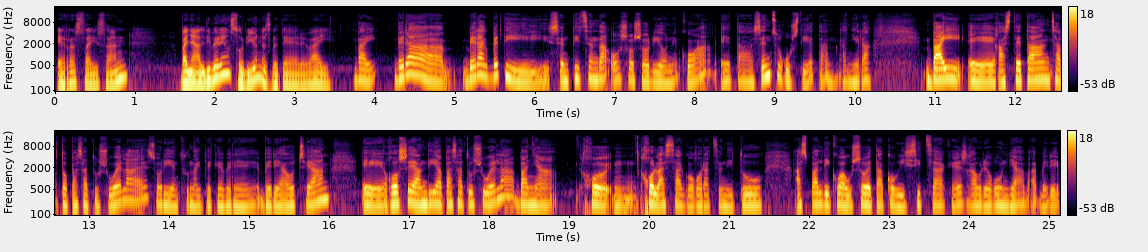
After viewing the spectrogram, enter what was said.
erraza izan, baina aldi berean zorionez betea ere bai. Bai, bera, berak beti sentitzen da oso zorionekoa eta zentzu guztietan, gainera. Bai, e, gaztetan txarto pasatu zuela, ez? Hori entzun daiteke bere, bere ahotsean, e, goze handia pasatu zuela, baina jo, jolasak gogoratzen ditu, aspaldiko auzoetako bizitzak, ez? Gaur egun ja, ba, bere,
